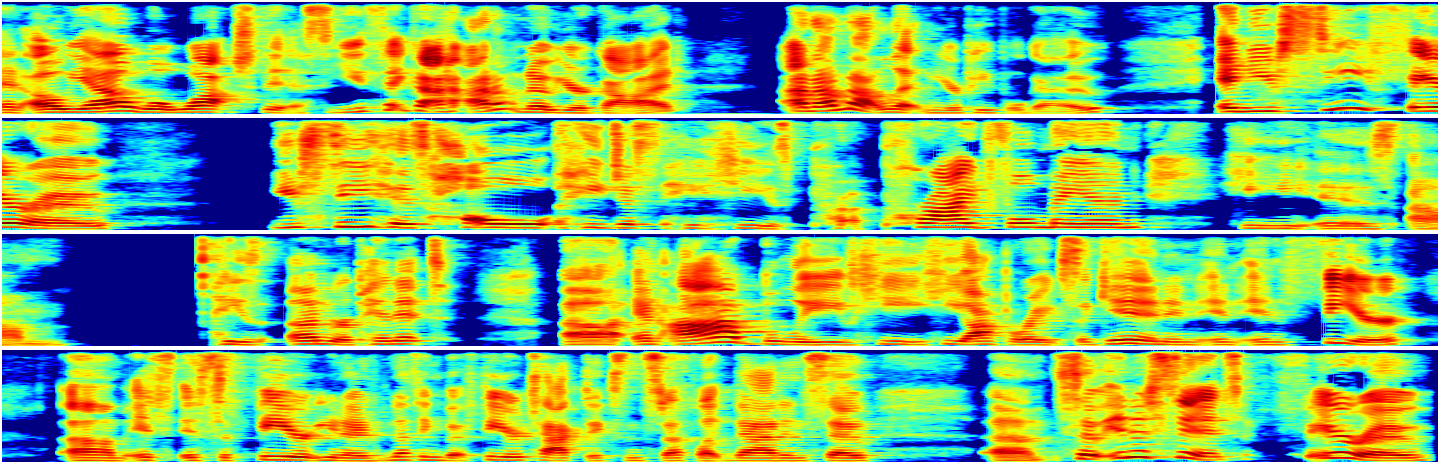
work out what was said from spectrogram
And oh, yeah, well, watch this. You think I, I don't know your God, and I'm not letting your people go. And you see Pharaoh, you see his whole, he just, he, he is a prideful man. He is, um, he's unrepentant. Uh, and I believe he he operates again in in, in fear um, it's it's a fear, you know, nothing but fear tactics and stuff like that. And so, um, so in a sense, Pharaoh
